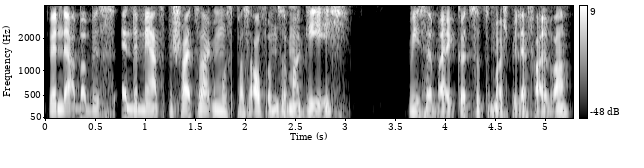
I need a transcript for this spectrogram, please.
Wenn der aber bis Ende März Bescheid sagen muss, pass auf, im Sommer gehe ich, wie es ja bei Götze zum Beispiel der Fall war,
